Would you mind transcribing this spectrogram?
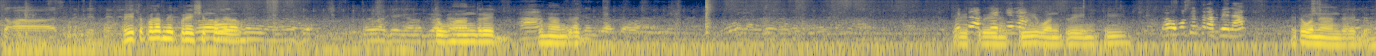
Tsaka 750 din. Eh, ito pala, may presyo pala. oh. 200, 100. 320, 120. Naubos ang trapya na? Ito 100. Eh.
